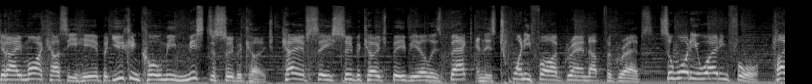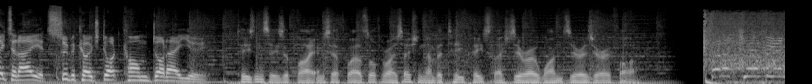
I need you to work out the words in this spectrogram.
G'day, Mike Hussey here, but you can call me Mr. Supercoach. KFC Supercoach BBL is back and there's 25 grand up for grabs. So what are you waiting for? Play today at supercoach.com.au. T's and C's apply. New South Wales authorisation number TP slash 01005. But a champion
